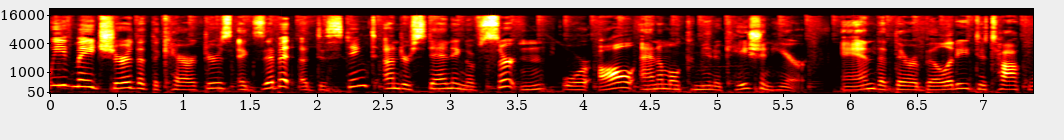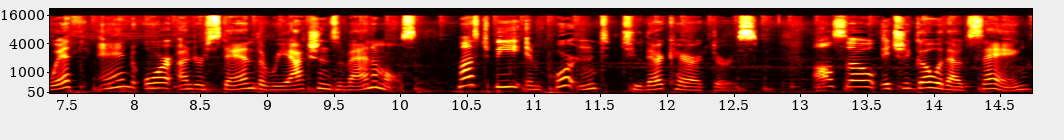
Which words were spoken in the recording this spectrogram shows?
We've made sure that the characters exhibit a distinct understanding of certain or all animal communication here, and that their ability to talk with and or understand the reactions of animals must be important to their characters. Also, it should go without saying,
